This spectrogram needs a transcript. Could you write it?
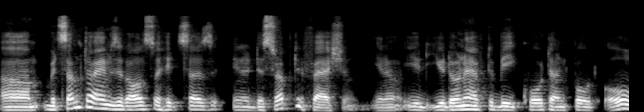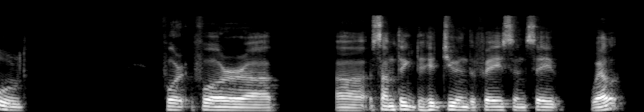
Um, but sometimes it also hits us in a disruptive fashion. You know, you you don't have to be quote unquote old for for uh, uh, something to hit you in the face and say, well,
